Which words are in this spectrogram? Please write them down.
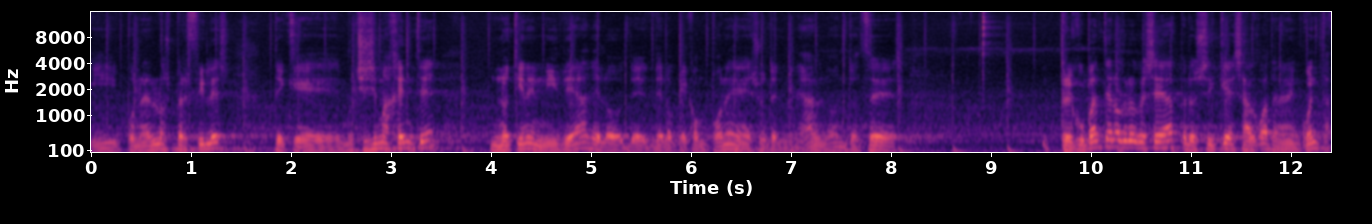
y, poner los perfiles de que muchísima gente no tiene ni idea de lo, de, lo que compone su terminal. ¿no? Entonces, Preocupante no creo que sea, pero sí que es algo a tener en cuenta.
